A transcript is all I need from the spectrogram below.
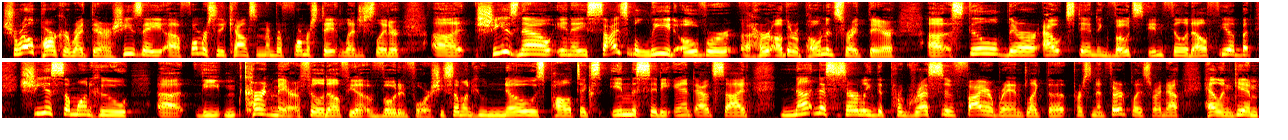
Cherelle Parker, right there, she's a uh, former city council member, former state legislator. Uh, she is now in a sizable lead over uh, her other opponents right there. Uh, still, there are outstanding votes in Philadelphia, but she is someone who uh, the current mayor of Philadelphia voted for. She's someone who knows politics in the city and outside, not necessarily the progressive firebrand like the person in third place right now, Helen Gym.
